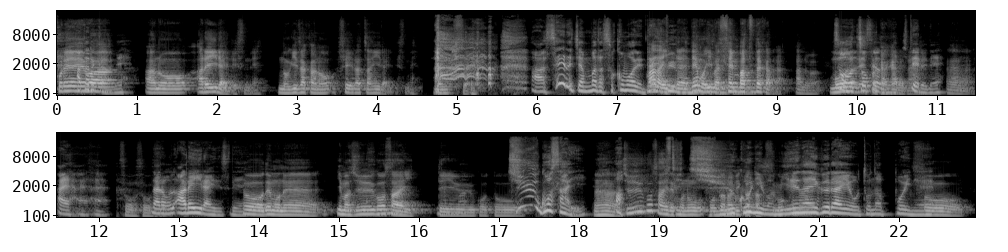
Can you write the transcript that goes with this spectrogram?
これ当たるからは、ね。あの、あれ以来ですね。乃木坂のセイラちゃん以来ですね。4 期あ、セイラちゃんまだそこまで生。まだ行ってない。でも今選抜だから、あの、もうちょっとかかるな。来てるねうん。はいはいはい。そうそうそうなるほど。あれ以来ですね。そう、でもね、今15歳っていうことを。15歳？うん、あ15歳でこの大人び方15には見えないいぐらい大人っぽいね。そう。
